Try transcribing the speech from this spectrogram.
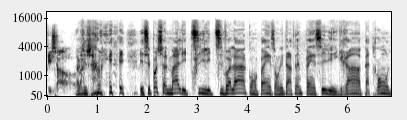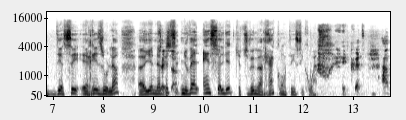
Richard. Ah, Richard. et c'est pas seulement les petits, les petits voleurs qu'on pince. On est en train de pincer les grands patrons de ces réseaux-là. Euh, il y a une petite nouvelle insolite que tu veux me raconter. C'est quoi? Écoute, à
